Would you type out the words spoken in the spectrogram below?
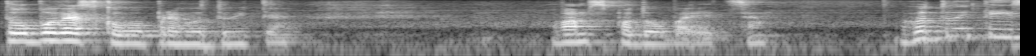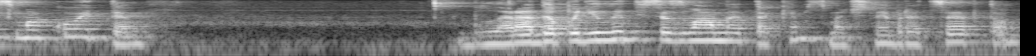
то обов'язково приготуйте. Вам сподобається. Готуйте і смакуйте. Була рада поділитися з вами таким смачним рецептом.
